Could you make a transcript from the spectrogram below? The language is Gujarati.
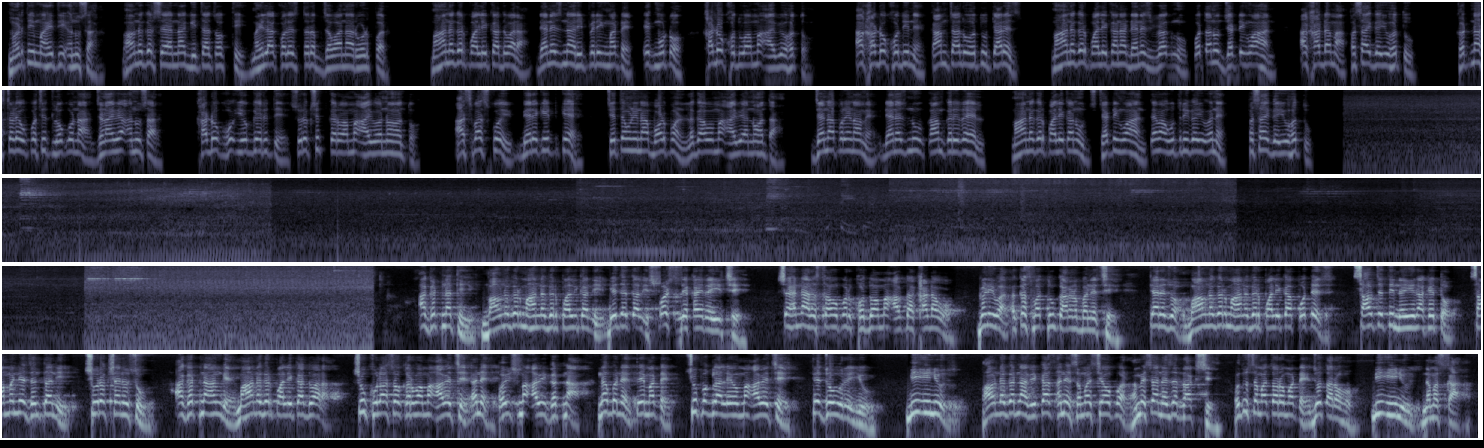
મળતી માહિતી અનુસાર ભાવનગર શહેરના ગીતા ચોકથી મહિલા કોલેજ તરફ જવાના રોડ પર મહાનગરપાલિકા દ્વારા ડેનેજના રિપેરિંગ માટે એક મોટો ખાડો ખોદવામાં આવ્યો હતો. આ ખાડો ખોદીને કામ ચાલુ હતું ત્યારે જ મહાનગરપાલિકાના ડેનેજ વિભાગનું પોતાનું જેટિંગ વાહન આ ખાડામાં ફસાઈ ગયું હતું. ઘટના સ્થળે ઉપસ્થિત લોકોના જણાવ્યા અનુસાર ખાડો યોગ્ય રીતે સુરક્ષિત કરવામાં આવ્યો ન હતો. આસપાસ કોઈ બેરેકેડ કે ચેતવણીના બોર્ડ પણ લગાવવામાં આવ્યા નહોતા. જેના પરિણામે ડેનેજનું કામ કરી રહેલ મહાનગરપાલિકાનું જેટિંગ વાહન તેમાં ઉતરી ગયું અને ફસાઈ ગયું હતું. આ ઘટનાથી ભાવનગર મહાનગરપાલિકાની બેદરકારી સ્પષ્ટ દેખાઈ રહી છે. શહેરના રસ્તાઓ પર ખોદવામાં આવતા ખાડાઓ ઘણીવાર અકસ્માતનું કારણ બને છે. ત્યારે જો ભાવનગર મહાનગરપાલિકા પોતે જ સાવચેતી નહીં રાખે તો સામાન્ય જનતાની સુરક્ષાનું શું? આ ઘટના અંગે મહાનગરપાલિકા દ્વારા શું ખુલાસો કરવામાં આવે છે અને ભવિષ્યમાં આવી ઘટના ન બને તે માટે શું પગલાં લેવામાં આવે છે તે જોવું રહ્યું. બી ન્યૂઝ ભાવનગરના વિકાસ અને સમસ્યાઓ પર હંમેશા નજર રાખશે. વધુ સમાચારો માટે જોતા રહો. બી ન્યૂઝ નમસ્કાર.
